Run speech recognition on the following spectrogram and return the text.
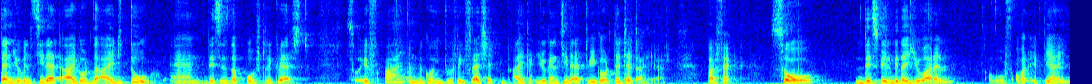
then you will see that I got the ID 2 and this is the post request. So if I am going to refresh it I can you can see that we got the data here. Perfect. So this will be the URL of our API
